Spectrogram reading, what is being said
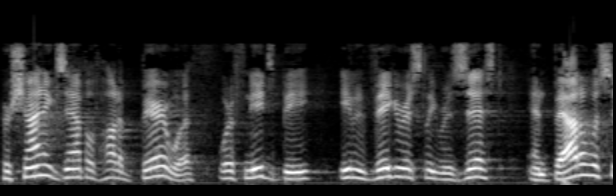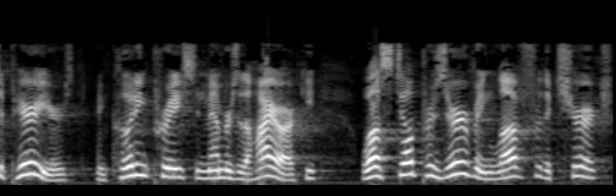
her shining example of how to bear with, or if needs be, even vigorously resist and battle with superiors, including priests and members of the hierarchy, while still preserving love for the church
